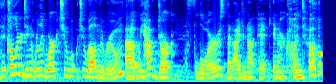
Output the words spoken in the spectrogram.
the color didn't really work too too well in the room. Uh, we have dark floors that I did not pick in our condo.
